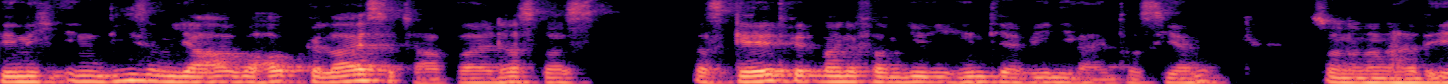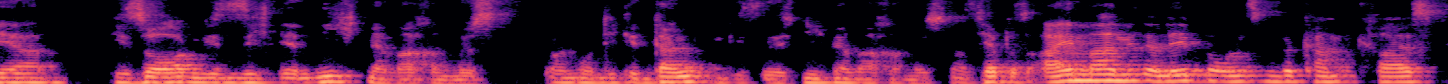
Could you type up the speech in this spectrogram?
den ich in diesem Jahr überhaupt geleistet habe, weil das, was das Geld wird meine Familie hinterher weniger interessieren, sondern dann halt eher die Sorgen, die sie sich nicht mehr machen müssen und, die Gedanken, die sie sich nicht mehr machen müssen. Also ich habe das einmal miterlebt bei uns im Bekanntenkreis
